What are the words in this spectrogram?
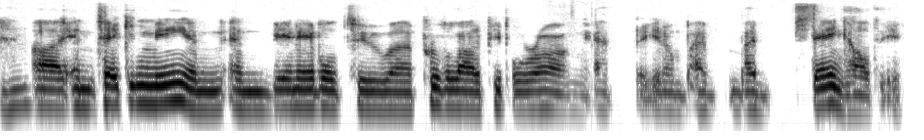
mm-hmm. uh, in taking me and and being able to uh, prove a lot of people wrong at you know by by staying healthy.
